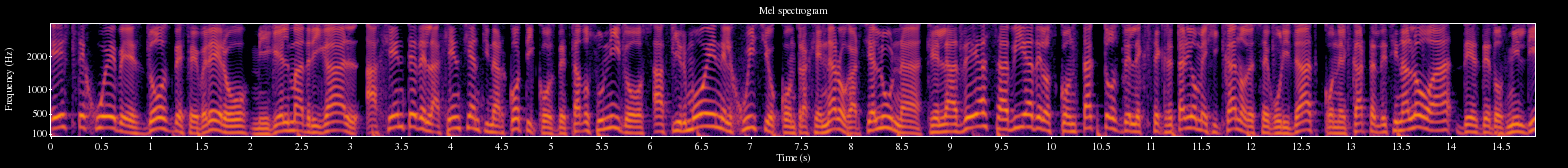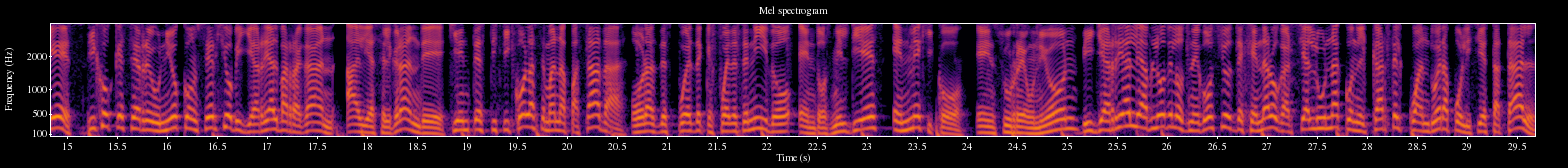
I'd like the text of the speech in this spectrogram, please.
Este jueves 2 de febrero, Miguel Madrigal, agente de la Agencia Antinarcóticos de Estados Unidos, afirmó en el juicio contra Genaro García Luna que la DEA sabía de los contactos del exsecretario mexicano de Seguridad con el cártel de Sinaloa desde 2010. Dijo que se reunió con Sergio Villarreal Barragán, alias El Grande, quien testificó la semana pasada, horas después de que fue detenido en 2010 en México. En su reunión, Villarreal le habló de los negocios de Genaro García Luna con el cártel cuando era policía estatal.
